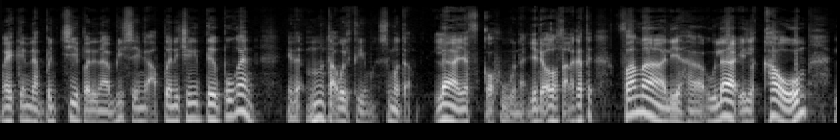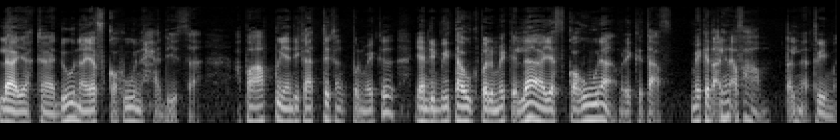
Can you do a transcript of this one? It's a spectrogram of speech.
Mereka dah benci pada Nabi sehingga apa yang dicerita pun kan kita hmm, tak boleh terima. Semua tak la yafqahuna. Jadi Allah Taala kata fama lihaula'il qaum la yakaduna yafqahuna haditha. Apa-apa yang dikatakan kepada mereka yang diberitahu kepada mereka la yafqahuna. Mereka tak mereka tak boleh nak faham tak boleh nak terima.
